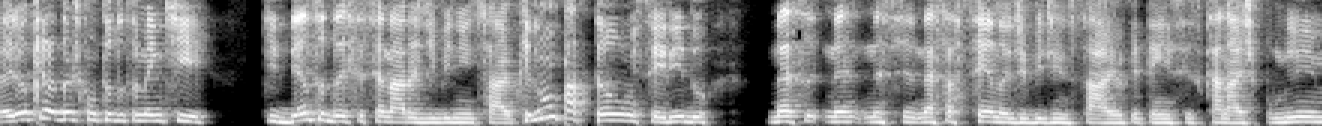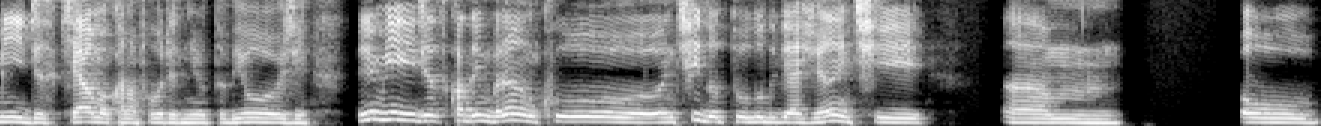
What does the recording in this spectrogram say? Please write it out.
Ele é um criador de conteúdo também que, que dentro desse cenário de vídeo ensaio, porque ele não tá tão inserido nessa, ne- nesse, nessa cena de vídeo ensaio que tem esses canais, tipo Mimimídias, que é o meu canal favorito no YouTube hoje, Mimimídias, Quadro em Branco, Antídoto, Ludo Viajante, ahn, ou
